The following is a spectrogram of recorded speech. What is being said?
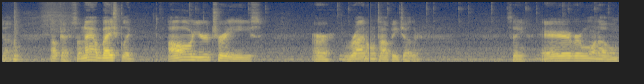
done. Okay, so now basically all your trees are right on top of each other. See, every one of them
